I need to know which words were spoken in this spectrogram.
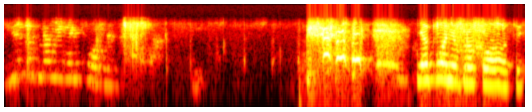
Где-то в маминой комнате. Я понял про кого ты.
